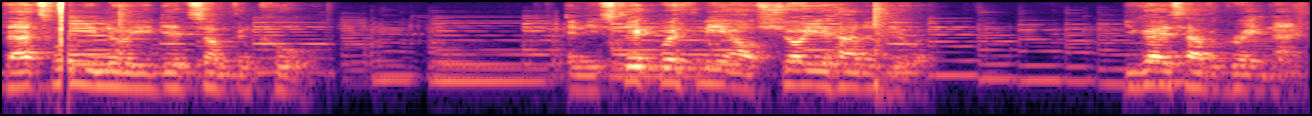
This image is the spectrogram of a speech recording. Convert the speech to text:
that's when you know you did something cool. And you stick with me, I'll show you how to do it. You guys have a great night.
